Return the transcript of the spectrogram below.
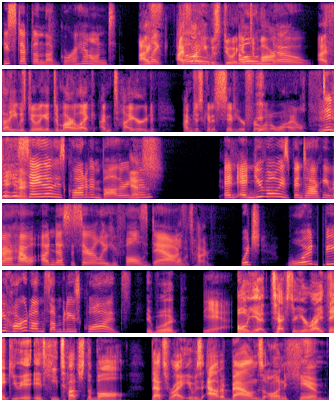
he stepped on the ground." I, I'm th- like, I thought he "Oh, was doing a oh, DeMar. No, I thought he was doing a DeMar like, I'm tired. I'm just going to sit here for a little while. didn't You he know? say though his quad had been bothering him? Yes. And and you've always been talking about how unnecessarily he falls down All the time. which would be hard on somebody's quads. It would. Yeah. Oh yeah, Texter, you're right. Thank you. It, it, he touched the ball. That's right. It was out of bounds on him,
